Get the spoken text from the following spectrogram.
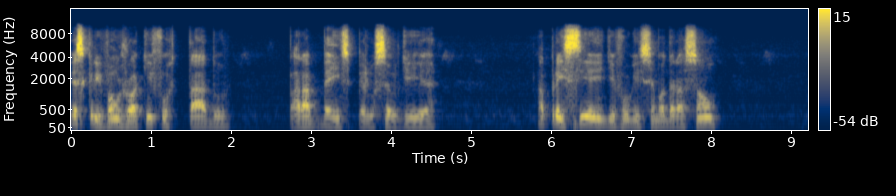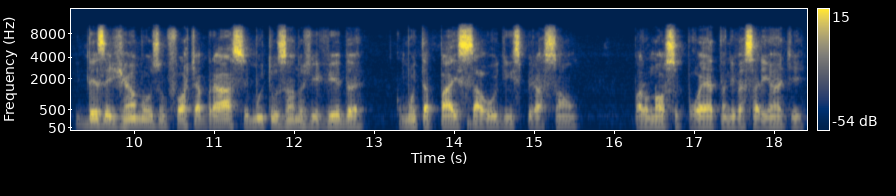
Escrivão Joaquim Furtado, parabéns pelo seu dia. Apreciem e divulguem sem moderação. Desejamos um forte abraço e muitos anos de vida, com muita paz, saúde e inspiração para o nosso poeta aniversariante,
